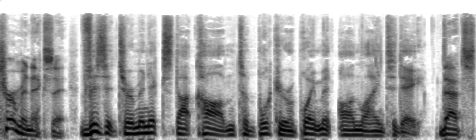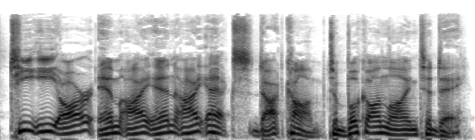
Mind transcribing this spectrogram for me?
Terminix it. Visit Terminix.com to book your appointment online today. That's T E R M I N I X dot com to book online today.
